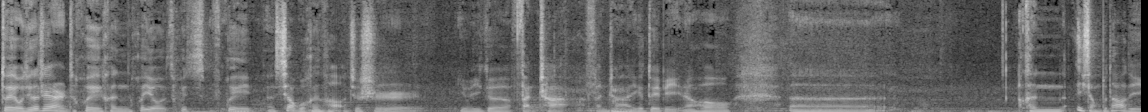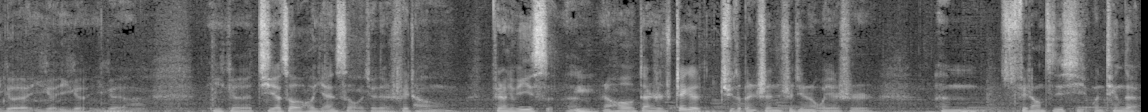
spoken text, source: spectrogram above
对，我觉得这样会很会有会会、呃、效果很好，就是有一个反差，反差一个对比，然后呃很意想不到的一个一个一个一个一个节奏和颜色，我觉得是非常非常有意思。嗯然后但是这个曲子本身，实际上我也是嗯非常自己喜欢听的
